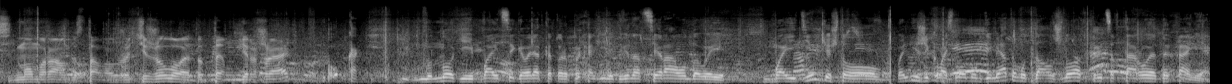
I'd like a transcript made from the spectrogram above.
Седьмому раунду стало уже тяжело этот темп держать. Ну, как многие бойцы говорят, которые проходили 12-раундовые поединки, что ближе к восьмому, к девятому должно открыться второе дыхание.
